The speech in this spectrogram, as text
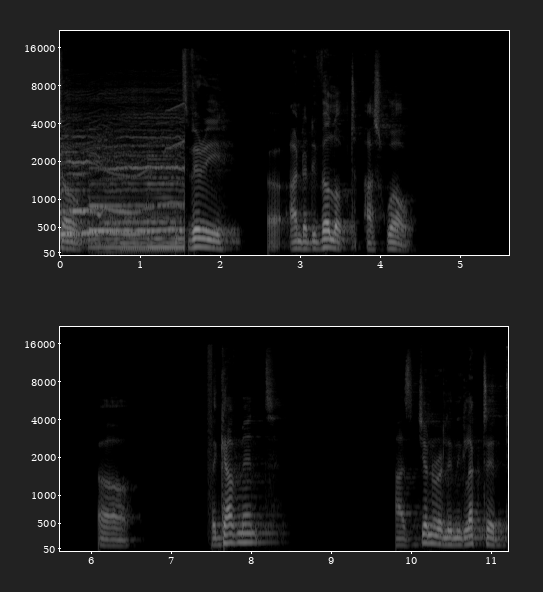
So it's very uh, underdeveloped as well. Uh, the government has generally neglected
